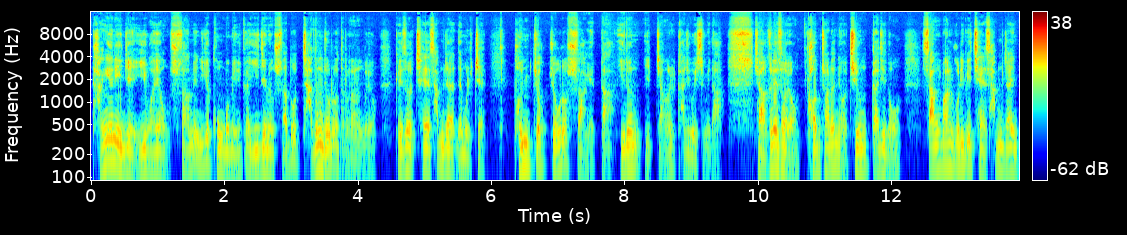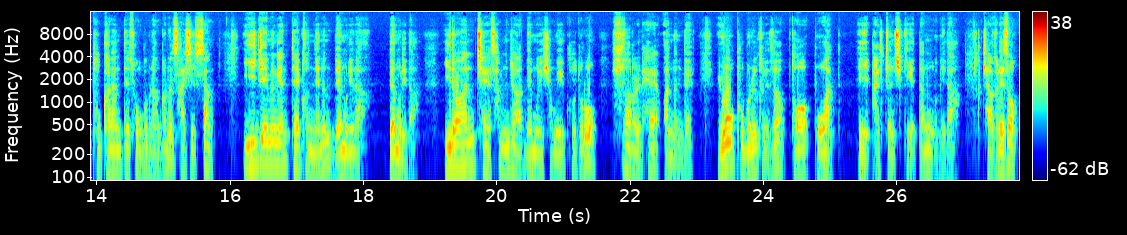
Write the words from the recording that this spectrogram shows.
당연히 이제 이화영 수사하면 이게 공범이니까 이재명 수사도 자동적으로 들어가는 거예요. 그래서 제3자 뇌물죄 본격적으로 수사하겠다. 이런 입장을 가지고 있습니다. 자, 그래서요, 검찰은요, 지금까지도 쌍방울 그룹이 제3자인 북한한테 송금을 한 거는 사실상 이재명한테 건네는 뇌물이다. 뇌물이다. 이러한 제3자 뇌물 혐의 구도로 수사를 해 왔는데, 요 부분을 그래서 더 보완, 이 발전시키겠다는 겁니다. 자, 그래서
